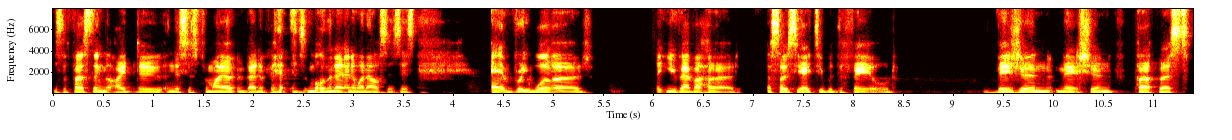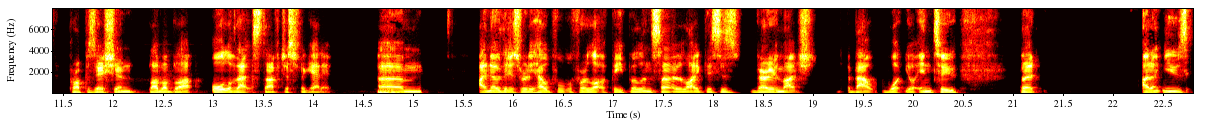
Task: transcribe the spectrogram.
is the first thing that I do, and this is for my own benefit, it's more than anyone else's, is every word that you've ever heard associated with the field vision, mission, purpose, proposition, blah, blah, blah, all of that stuff, just forget it. Mm-hmm. Um, I know that it's really helpful for a lot of people. And so, like, this is very much about what you're into, but I don't use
